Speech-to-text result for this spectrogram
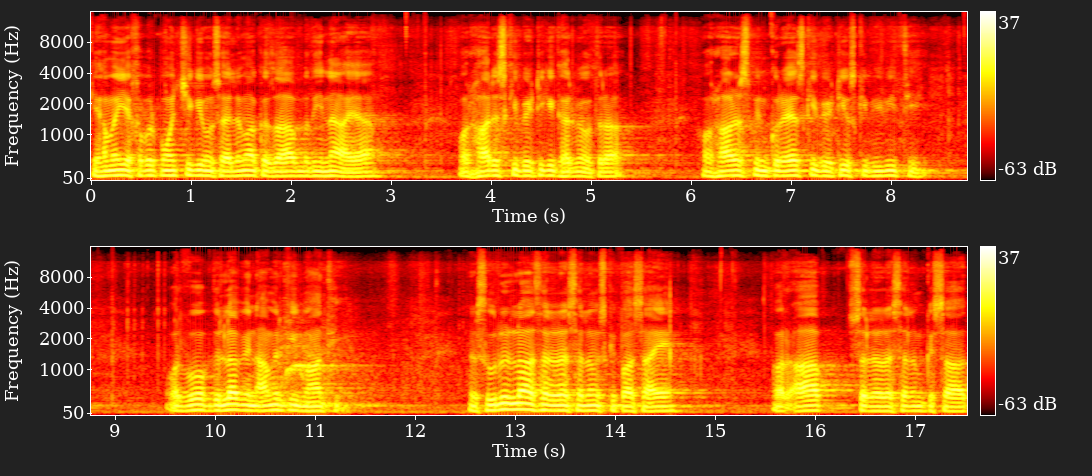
कि हमें यह खबर पहुँची कि मुसलमा कज़ाब मदीना आया और हारिस की बेटी के घर में उतरा और हारिस बिन कुरैस की बेटी उसकी बीवी थी और वो अब्दुल्ला बिन आमिर की माँ थी। रसूलुल्लाह सल्लल्लाहु अलैहि वसल्लम पास आए और आप सल्लल्लाहु अलैहि वसल्लम के साथ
